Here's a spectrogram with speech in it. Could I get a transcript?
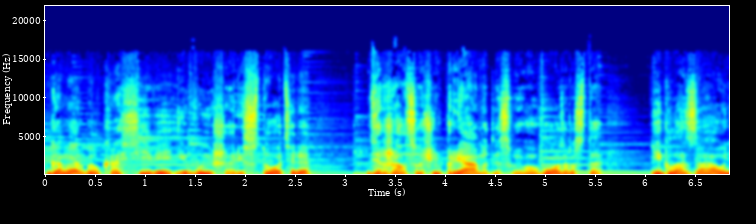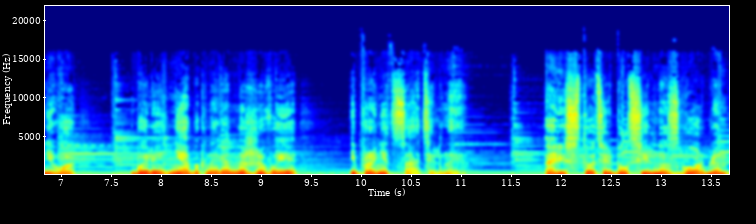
Гомер был красивее и выше Аристотеля — держался очень прямо для своего возраста, и глаза у него были необыкновенно живые и проницательные. Аристотель был сильно сгорблен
